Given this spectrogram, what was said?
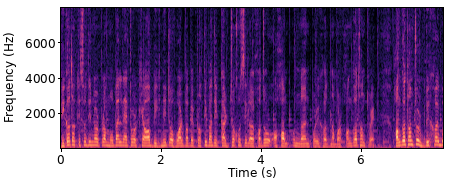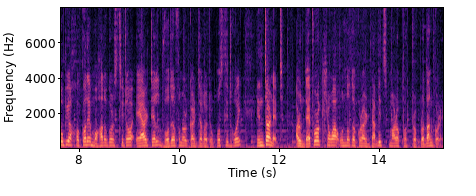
বিগত কিছুদিনৰ পৰা মোবাইল নেটৱৰ্ক সেৱা বিঘ্নিত হোৱাৰ বাবে প্ৰতিবাদী কাৰ্যসূচী লৈ সদৌ অসম উন্নয়ন পৰিষদ নামৰ সংগঠনটোৱে। সংগঠনটোৰ বিষয়ববীয়াসকলে মহানগৰস্থিত এয়াৰটেল ভোডাফোনৰ কাৰ্যালয়ত উপস্থিত হৈ ইণ্টাৰনেট আৰু নেটৱৰ্ক সেৱা উন্নত কৰাৰ দাবীত স্মাৰক পত্ৰ প্ৰদান কৰে।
